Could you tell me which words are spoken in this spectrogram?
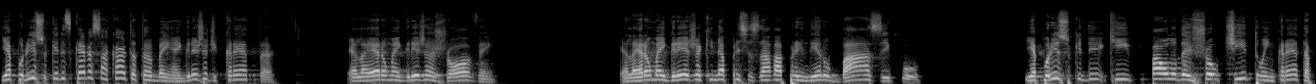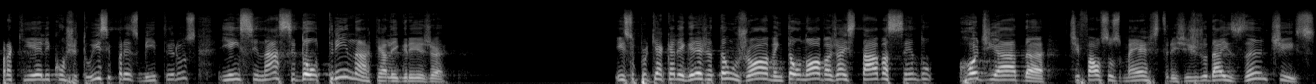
E é por isso que ele escreve essa carta também. A igreja de Creta, ela era uma igreja jovem. Ela era uma igreja que ainda precisava aprender o básico. E é por isso que, que Paulo deixou Tito em Creta para que ele constituísse presbíteros e ensinasse doutrina àquela igreja. Isso porque aquela igreja tão jovem, tão nova, já estava sendo rodeada de falsos mestres, de judaizantes,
